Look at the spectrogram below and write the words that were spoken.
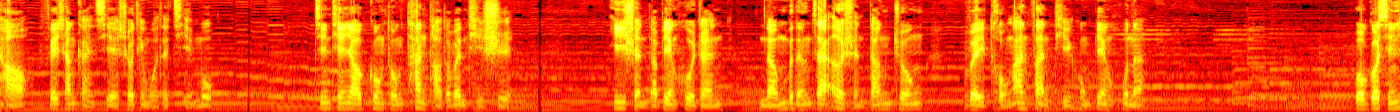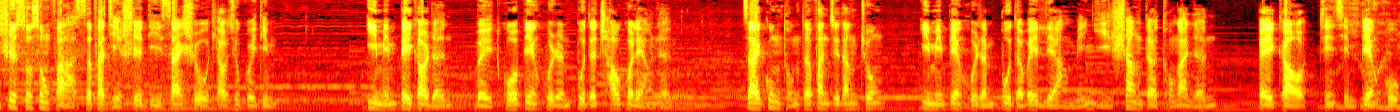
好，非常感谢收听我的节目。今天要共同探讨的问题是：一审的辩护人能不能在二审当中为同案犯提供辩护呢？我国刑事诉讼法司法解释第三十五条就规定，一名被告人委托辩护人不得超过两人，在共同的犯罪当中，一名辩护人不得为两名以上的同案人被告进行辩护。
